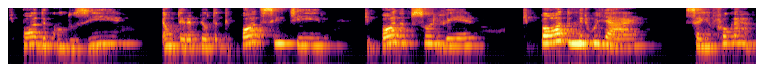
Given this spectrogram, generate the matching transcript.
que pode conduzir, é um terapeuta que pode sentir, que pode absorver, que pode mergulhar sem afogar.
